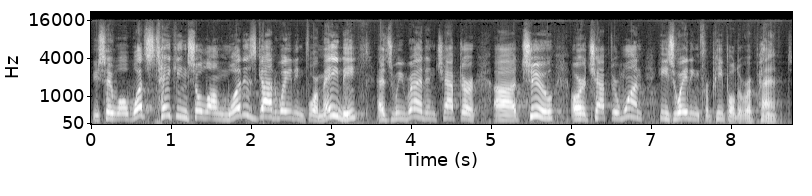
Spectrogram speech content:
You say, well, what's taking so long? What is God waiting for? Maybe, as we read in chapter uh, 2 or chapter 1, He's waiting for people to repent.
